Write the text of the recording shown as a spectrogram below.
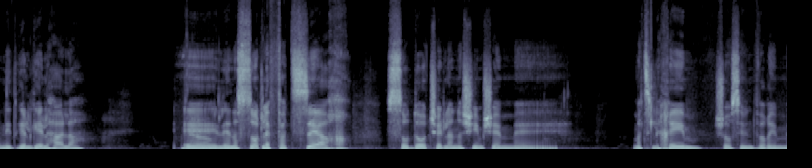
נתגלגל הלאה. לנסות לפצח סודות של אנשים שהם מצליחים, שעושים דברים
